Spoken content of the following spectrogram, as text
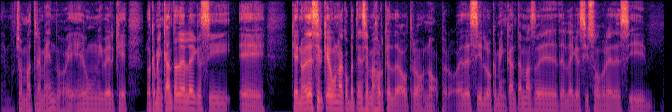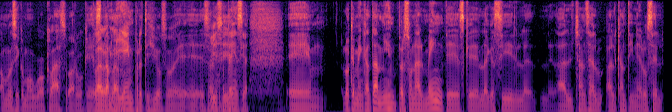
es mucho más tremendo. Es, es un nivel que... Lo que me encanta de Legacy, eh, que no es decir que una competencia es mejor que la otra, no, pero es decir, lo que me encanta más de, de Legacy sobre decir, vamos a decir como World Class o algo que Claro, es claro. también prestigioso, eh, eh, esa Sí, sí. competencia. Eh, lo que me encanta a mí personalmente es que Legacy le, le da el chance al, al cantinero ser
